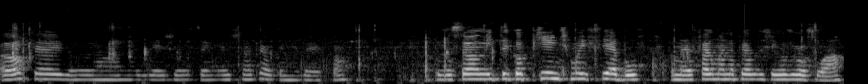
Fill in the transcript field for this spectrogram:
Okej, dobra, mam nadzieję, że zostajemy już naprawdę niedaleko. Zostało mi tylko 5 moich chlebów, a moja farma naprawdę się rozrosła.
